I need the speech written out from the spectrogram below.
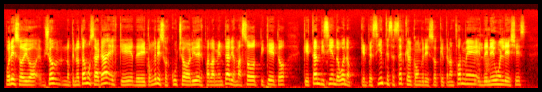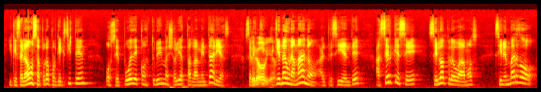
por eso digo, yo lo que notamos acá es que desde el Congreso escucho a líderes parlamentarios, Mazot, Piqueto, que están diciendo, bueno, que el presidente se acerque al Congreso, que transforme el DNU en leyes y que se la vamos a aprobar porque existen o se puede construir mayorías parlamentarias. O sea, Pero le quieren dar una mano al presidente, acérquese, se lo aprobamos. Sin embargo,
